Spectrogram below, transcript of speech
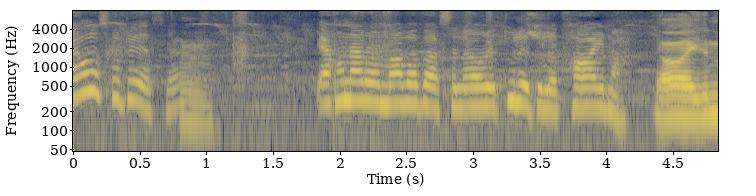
এখনও ছোটই আছে। হুম এখন আর মা বাবা আছে না ওরে তুলে তুলে খাওয়াই না। এই জন্য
